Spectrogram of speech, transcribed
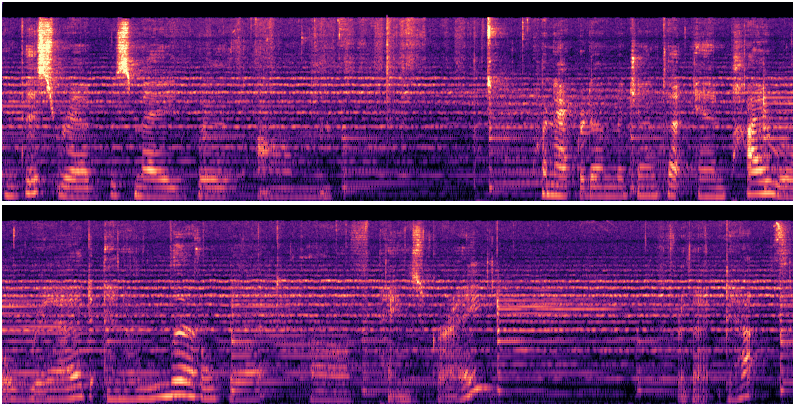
And this red was made with um, quinacridone magenta and pyrrole red and a little bit of Payne's Gray for that depth.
